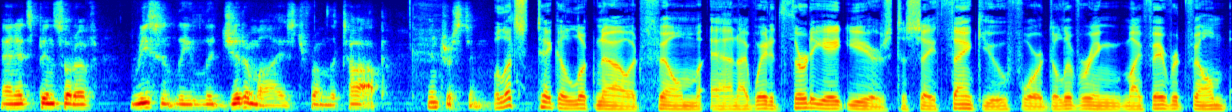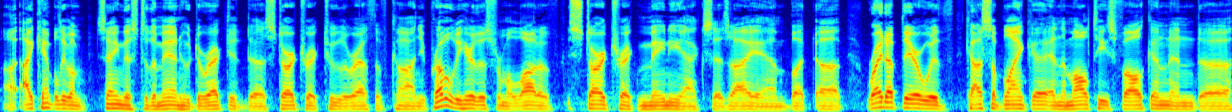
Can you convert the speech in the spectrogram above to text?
and it's been sort of recently legitimized from the top Interesting. Well, let's take a look now at film. And I've waited 38 years to say thank you for delivering my favorite film. I can't believe I'm saying this to the man who directed uh, Star Trek II The Wrath of Khan. You probably hear this from a lot of Star Trek maniacs, as I am, but uh, right up there with Casablanca and The Maltese Falcon and uh,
